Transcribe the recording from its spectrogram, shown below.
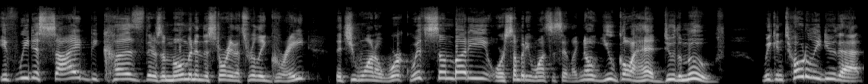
if we decide because there's a moment in the story that's really great that you want to work with somebody or somebody wants to say like, no, you go ahead, do the move. We can totally do that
